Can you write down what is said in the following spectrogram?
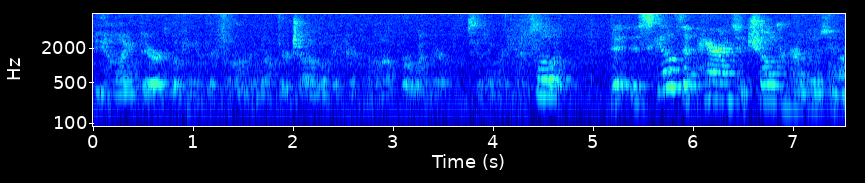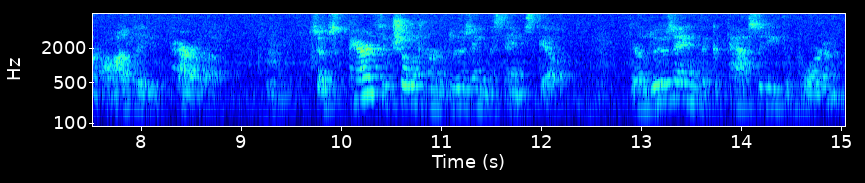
behind their, looking at their phone and not their child when they pick them up or when they're sitting right next to them? Well, the, the skills that parents and children are losing are oddly parallel. Hmm. So parents and children are losing the same skill. They're losing the capacity for boredom,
